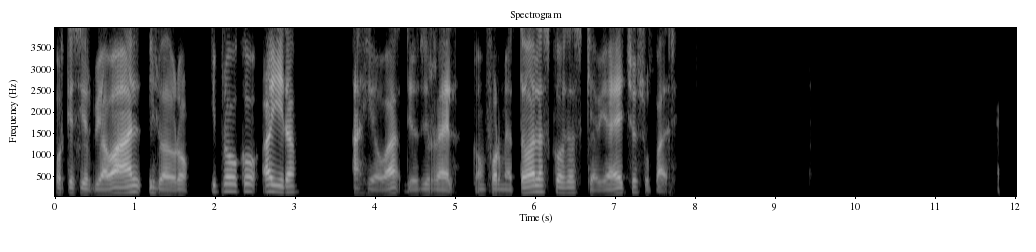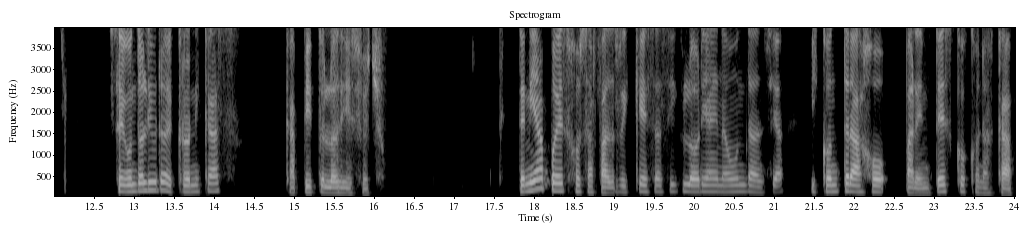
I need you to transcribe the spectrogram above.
porque sirvió a Baal y lo adoró, y provocó a ira a Jehová, Dios de Israel, conforme a todas las cosas que había hecho su padre. Segundo libro de Crónicas, capítulo 18. Tenía pues Josafat riquezas y gloria en abundancia y contrajo parentesco con Acab.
